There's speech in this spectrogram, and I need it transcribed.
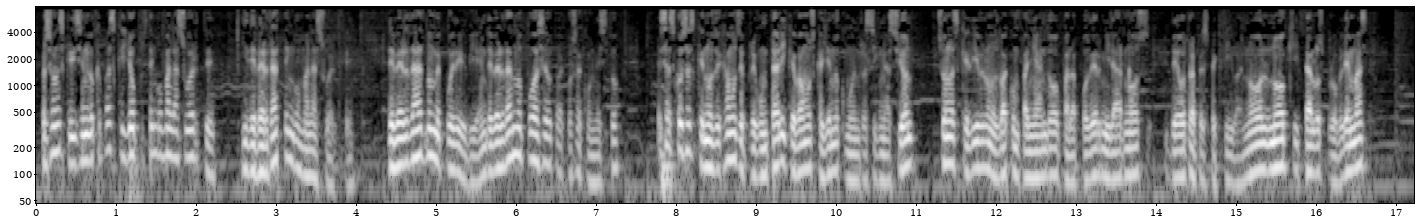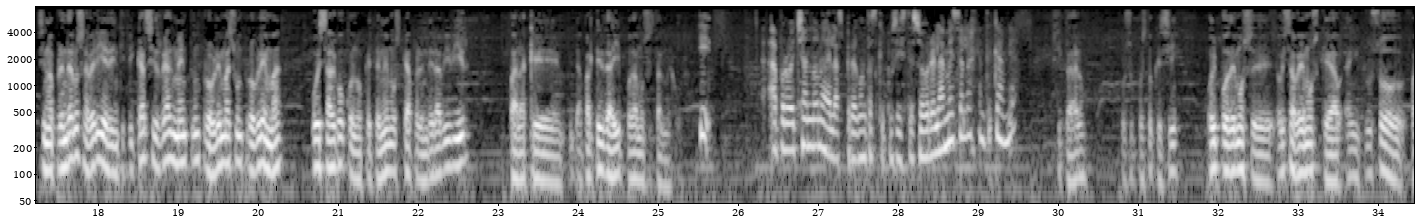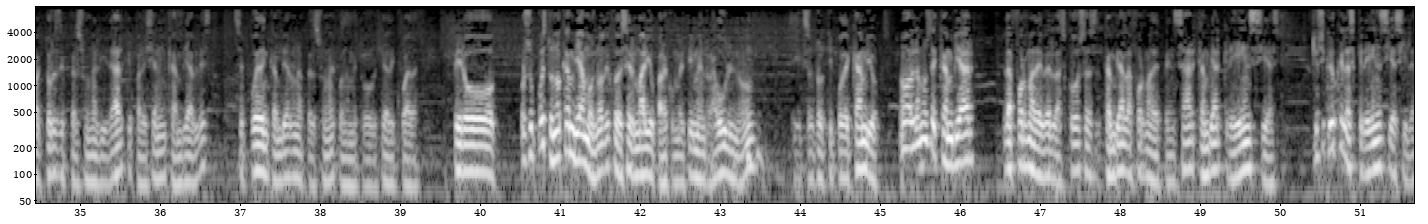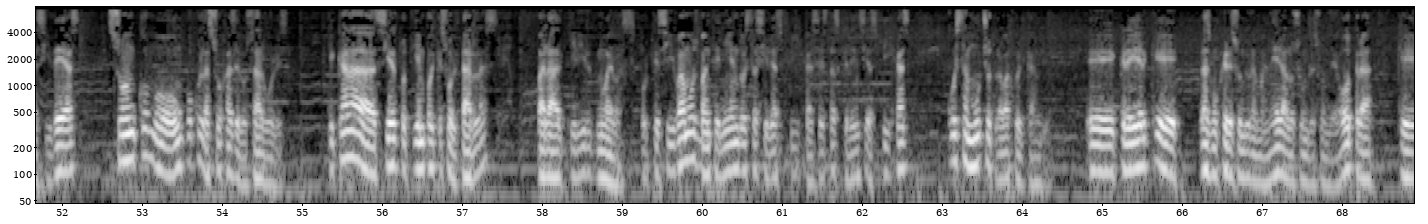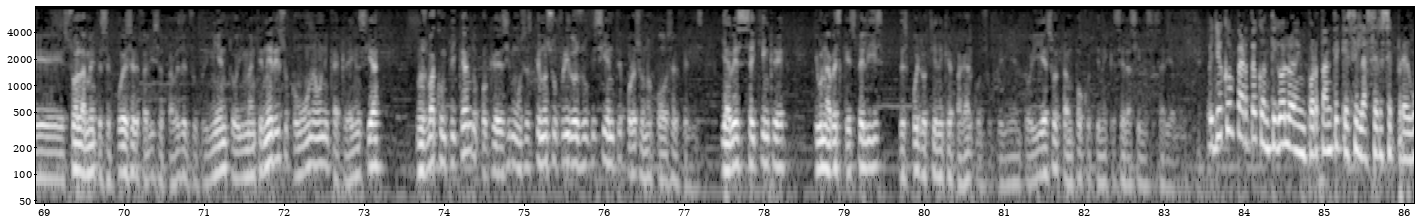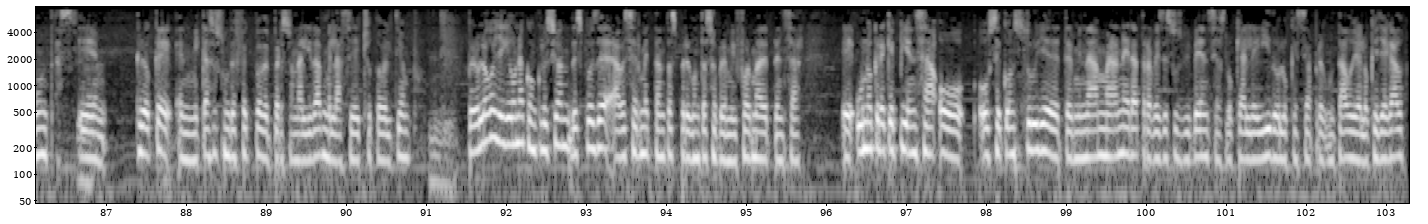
Personas que dicen, lo que pasa es que yo pues tengo mala suerte. Y de verdad tengo mala suerte. De verdad no me puede ir bien. De verdad no puedo hacer otra cosa con esto. Esas cosas que nos dejamos de preguntar y que vamos cayendo como en resignación son las que el libro nos va acompañando para poder mirarnos de otra perspectiva. No, no quitar los problemas, sino aprenderlos a ver y identificar si realmente un problema es un problema o es algo con lo que tenemos que aprender a vivir para que a partir de ahí podamos estar mejor. Aprovechando una de las preguntas que pusiste sobre la mesa, ¿la gente cambia? Sí, claro, por supuesto que sí. Hoy podemos, eh, hoy sabemos que incluso factores de personalidad que parecían incambiables se pueden cambiar una persona con la metodología adecuada. Pero, por supuesto, no cambiamos, no dejo de ser Mario para convertirme en Raúl, ¿no? Es otro tipo de cambio. No, hablamos de cambiar la forma de ver las cosas, cambiar la forma de pensar, cambiar creencias. Yo sí creo que las creencias y las ideas son como un poco las hojas de los árboles que cada cierto tiempo hay que soltarlas para adquirir nuevas, porque si vamos manteniendo estas ideas fijas, estas creencias fijas, cuesta mucho trabajo el cambio. Eh, creer que las mujeres son de una manera, los hombres son de otra, que solamente se puede ser feliz a través del sufrimiento y mantener eso como una única creencia nos va complicando porque decimos es que no he sufrido suficiente, por eso no puedo ser feliz. Y a veces hay quien cree que una vez que es feliz, después lo tiene que pagar con sufrimiento y eso tampoco tiene que ser así necesariamente. Pues yo comparto contigo lo importante que es el hacerse preguntas. Eh, creo que en mi caso es un defecto de personalidad, me las he hecho todo el tiempo. Pero luego llegué a una conclusión después de hacerme tantas preguntas sobre mi forma de pensar. Eh, uno cree que piensa o, o, se construye de determinada manera a través de sus vivencias, lo que ha leído, lo que se ha preguntado y a lo que ha llegado.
